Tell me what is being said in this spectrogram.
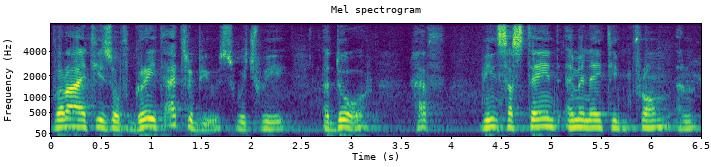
varieties of great attributes which we adore have been sustained, emanating from, and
